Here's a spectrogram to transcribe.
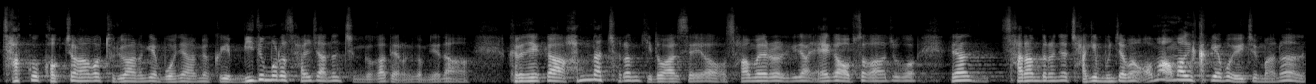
자꾸 걱정하고 두려워하는 게 뭐냐 하면 그게 믿음으로 살지 않는 증거가 되는 겁니다. 그러니까 한나처럼 기도하세요. 사무엘을 그냥 애가 없어가지고 그냥 사람들은 자기 문제만 어마어마하게 크게 보이지만은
